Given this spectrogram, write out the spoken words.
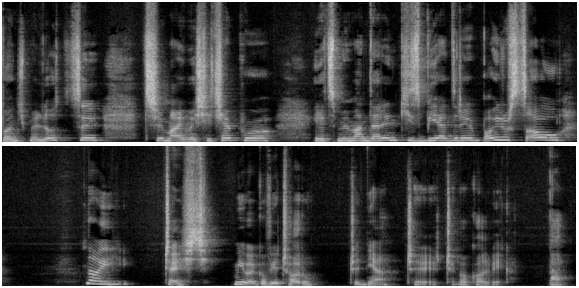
Bądźmy ludzcy, trzymajmy się ciepło, jedzmy mandarynki z biedry, bo już są. No i cześć, miłego wieczoru, czy dnia, czy czegokolwiek. Pa!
